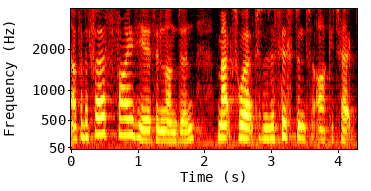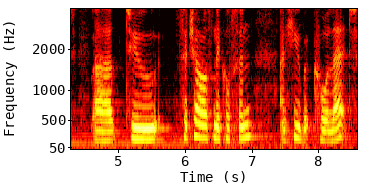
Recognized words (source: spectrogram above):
Now, for the first five years in London, Max worked as an assistant architect uh, to Sir Charles Nicholson and Hubert Corlett,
